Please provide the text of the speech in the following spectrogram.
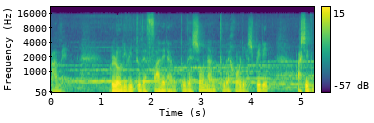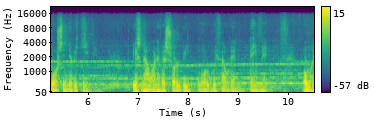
Amen. Glory be to the Father, and to the Son, and to the Holy Spirit, as it was in the beginning, is now, and ever shall be, world without end. Amen. O my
